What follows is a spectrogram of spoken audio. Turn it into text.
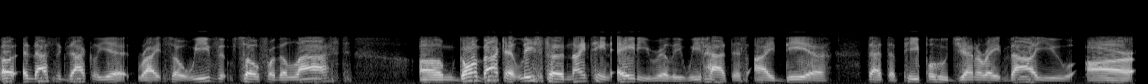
Uh, and that's exactly it, right? So we've so for the last um, going back at least to 1980, really, we've had this idea that the people who generate value are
